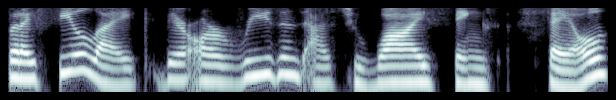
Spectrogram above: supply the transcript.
but i feel like there are reasons as to why things fail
